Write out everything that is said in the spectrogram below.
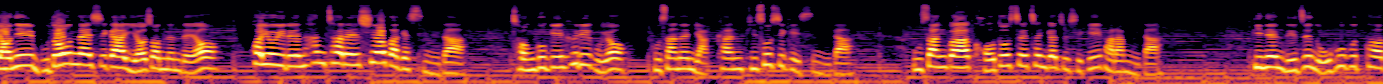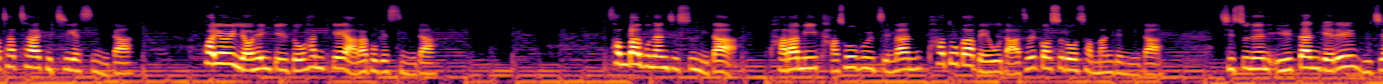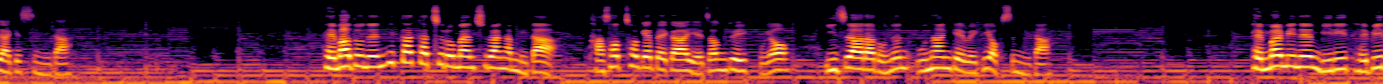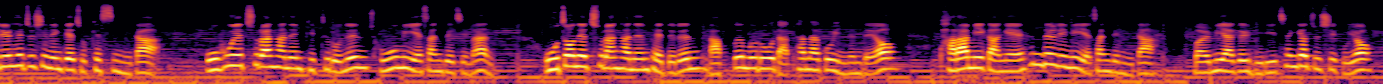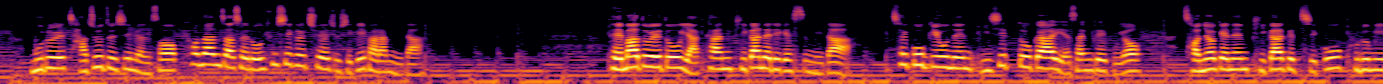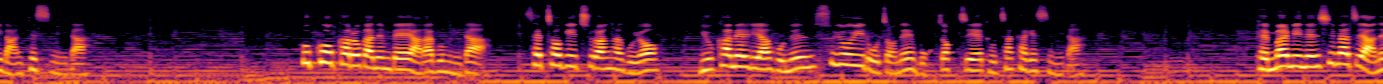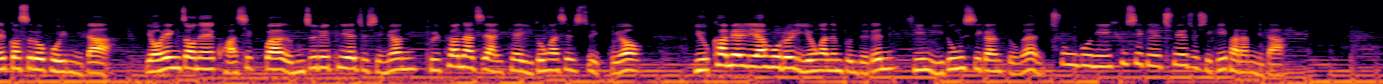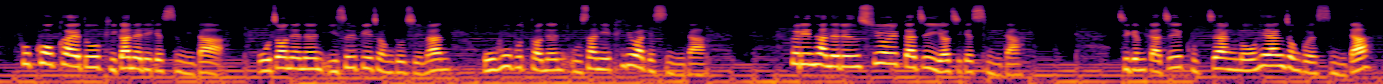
연일 무더운 날씨가 이어졌는데요. 화요일은 한 차례 쉬어가겠습니다. 전국이 흐리고요. 부산은 약한 비 소식이 있습니다. 우산과 겉옷을 챙겨주시기 바랍니다. 비는 늦은 오후부터 차차 그치겠습니다. 화요일 여행길도 함께 알아보겠습니다. 선박 운항 지수입니다. 바람이 다소 불지만 파도가 매우 낮을 것으로 전망됩니다. 지수는 1단계를 유지하겠습니다. 대마도는 히타카츠로만 출항합니다. 다섯 척의 배가 예정돼 있고요. 이즈아라로는 운항 계획이 없습니다. 뱃말미는 미리 대비를 해주시는 게 좋겠습니다. 오후에 출항하는 비트로는 좋음이 예상되지만 오전에 출항하는 배들은 나쁨으로 나타나고 있는데요. 바람이 강해 흔들림이 예상됩니다. 멀미약을 미리 챙겨주시고요. 물을 자주 드시면서 편한 자세로 휴식을 취해 주시기 바랍니다. 대마도에도 약한 비가 내리겠습니다. 최고 기온은 20도가 예상되고요. 저녁에는 비가 그치고 구름이 많겠습니다. 후쿠오카로 가는 배 알아봅니다. 세척이 출항하고요. 뉴카멜리아호는 수요일 오전에 목적지에 도착하겠습니다. 뱃말미는 심하지 않을 것으로 보입니다. 여행 전에 과식과 음주를 피해 주시면 불편하지 않게 이동하실 수 있고요. 뉴 카멜리아호를 이용하는 분들은 긴 이동 시간 동안 충분히 휴식을 취해 주시기 바랍니다. 후쿠오카에도 비가 내리겠습니다. 오전에는 이슬비 정도지만 오후부터는 우산이 필요하겠습니다. 흐린 하늘은 수요일까지 이어지겠습니다. 지금까지 국제항로 해양정보였습니다.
